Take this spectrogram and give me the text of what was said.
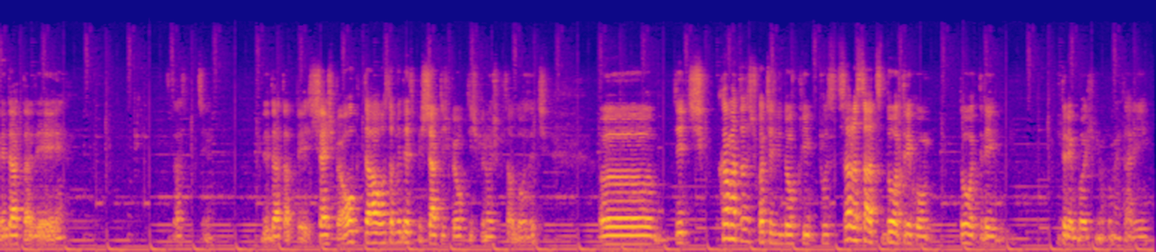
pe data de... Stați puțin. De data pe 16 8 o să vedeți pe 17, 18, 19 sau 20. Uh, deci, cam atât și cu acest videoclip. Să lăsați 2-3 două, trei întrebări în comentarii.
